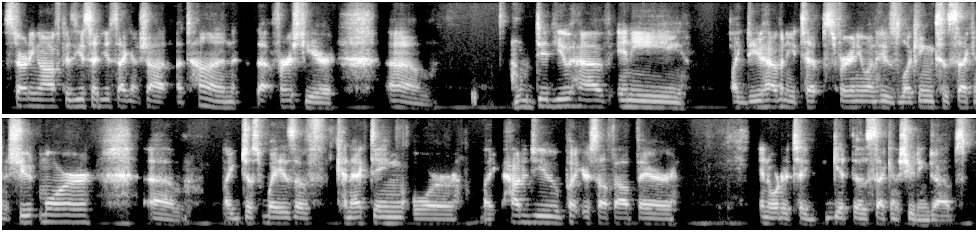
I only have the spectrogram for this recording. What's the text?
starting off? Because you said you second shot a ton that first year. Um, did you have any? Like, do you have any tips for anyone who's looking to second shoot more? Um, like, just ways of connecting, or like, how did you put yourself out there in order to get those second shooting jobs?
